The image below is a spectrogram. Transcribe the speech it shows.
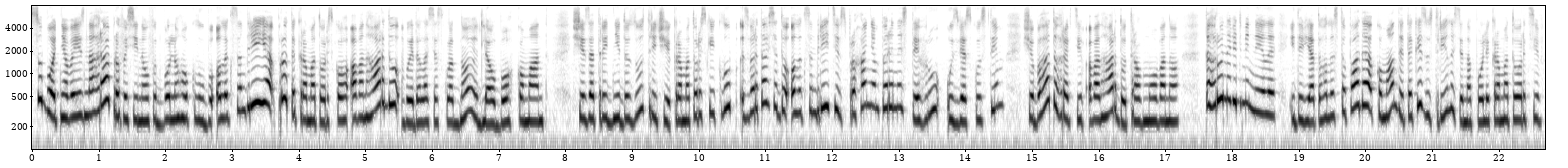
Суботня виїзна гра професійного футбольного клубу Олександрія проти Краматорського авангарду видалася складною для обох команд. Ще за три дні до зустрічі Краматорський клуб звертався до олександрійців з проханням перенести гру у зв'язку з тим, що багато гравців авангарду травмовано. Та гру не відмінили, і 9 листопада команди таки зустрілися на полі краматорців.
